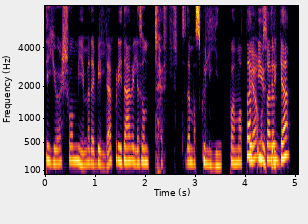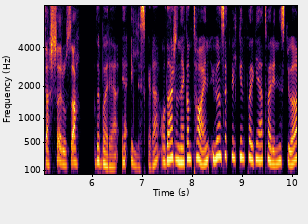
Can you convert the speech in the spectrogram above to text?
det gjør så mye med det bildet, fordi det er veldig sånn tøft, det er maskulint på en måte, Ja, i og så er det uttrykket. Av rosa. Og det er bare, jeg elsker det. Og det er sånn jeg kan ta inn, uansett hvilken farge jeg tar inn i stua,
